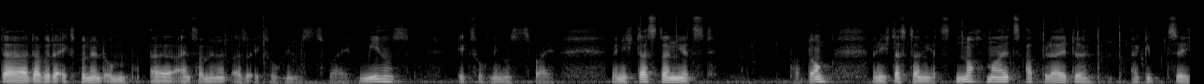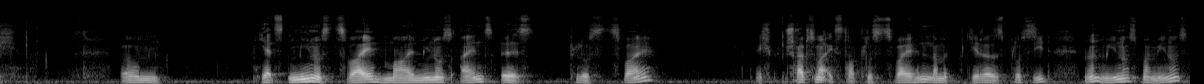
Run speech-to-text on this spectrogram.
da, da wird der Exponent um äh, 1 vermindert, also x hoch minus 2 minus x hoch minus 2. Wenn ich das dann jetzt, pardon, wenn ich das dann jetzt nochmals ableite, ergibt sich ähm, jetzt minus 2 mal minus 1 ist plus 2. Ich schreibe es mal extra plus 2 hin, damit jeder das Plus sieht. Ne? Minus mal Minus,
